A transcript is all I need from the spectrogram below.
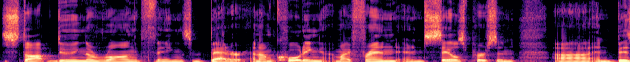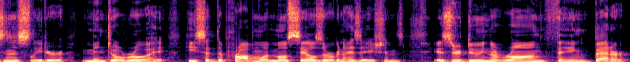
stop doing the wrong things better. And I'm quoting my friend and salesperson uh, and business leader, Minto Roy. He said, The problem with most sales organizations is they're doing the wrong thing better.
